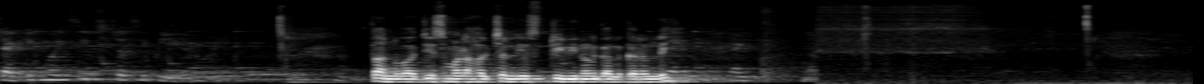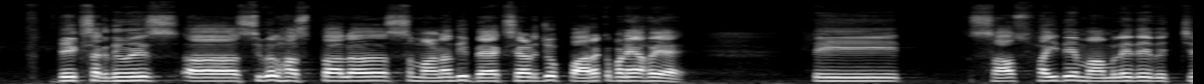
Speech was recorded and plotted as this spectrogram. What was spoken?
ਚੈਕਿੰਗ ਹੋਈ ਸੀ ਉਸ ਚ ਅਸੀਂ ਕਲੀਅਰ ਹੋਏ ਧੰਨਵਾਦ ਜੀ ਸਮਾਣਾ ਹਲਚਲ ਨਿਊਜ਼ ਟੀਵੀ ਨਾਲ ਗੱਲ ਕਰਨ ਲਈ ਥੈਂਕ ਯੂ ਦੇਖ ਸਕਦੇ ਹੋ ਇਸ ਸਿਵਲ ਹਸਪਤਾਲ ਸਮਾਣਾ ਦੀ ਬੈਕ ਸਾਈਡ ਜੋ ਪਾਰਕ ਬਣਿਆ ਹੋਇਆ ਹੈ ਤੇ ਸਾਫ਼ ਸਫ਼ਾਈ ਦੇ ਮਾਮਲੇ ਦੇ ਵਿੱਚ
